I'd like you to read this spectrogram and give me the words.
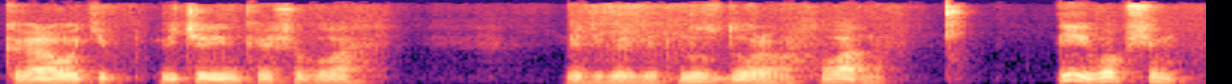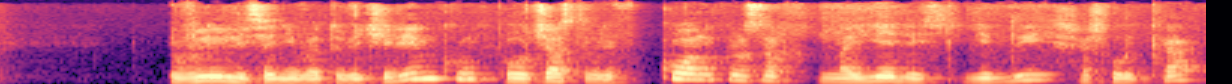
караоке вечеринка еще была. Гади говорит, ну здорово, ладно. И, в общем, влились они в эту вечеринку, поучаствовали в конкурсах, наелись еды, шашлыка,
